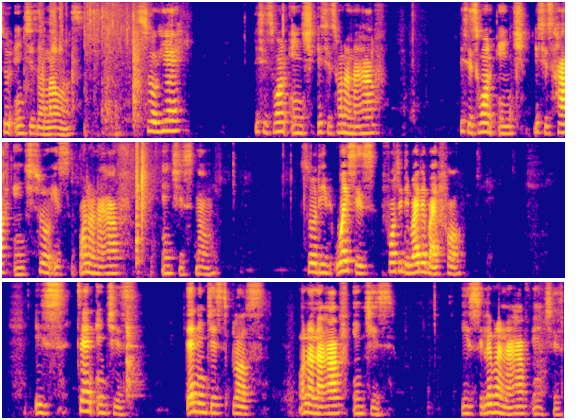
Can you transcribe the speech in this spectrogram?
two inches allowance. So here this is one inch this is one and a half this is one inch this is half inch. So it's one and a half inches now. So the waist is 40 divided by 4 is 10 inches 10 inches plus one and a half inches is 11 and a half inches.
